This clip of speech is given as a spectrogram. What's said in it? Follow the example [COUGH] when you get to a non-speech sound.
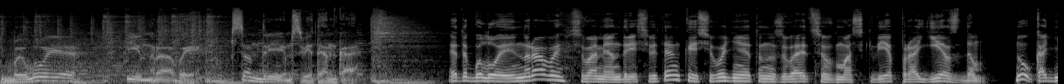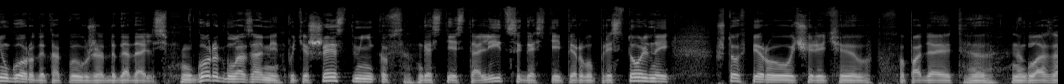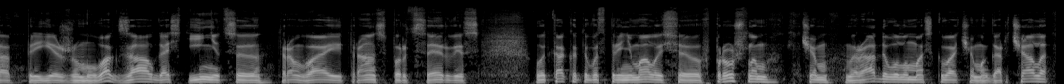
Былое и нравы с Андреем Светенко. Это «Былое и нравы». С вами Андрей Светенко. И сегодня это называется «В Москве проездом». Ну, ко дню города, как вы уже догадались. Город глазами путешественников, гостей столицы, гостей Первопрестольной, что в первую очередь э, попадает э, на глаза приезжему вокзал, гостиница, трамваи, транспорт, сервис. Вот как это воспринималось э, в прошлом, чем радовала Москва, чем огорчала.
